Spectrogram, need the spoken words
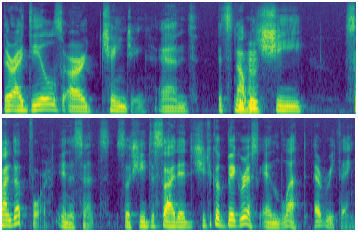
their ideals are changing, and it's not Mm-hmm. what she signed up for, in a sense. So she decided she took a big risk and left everything,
